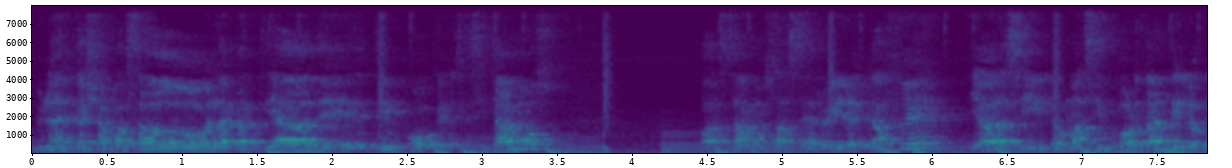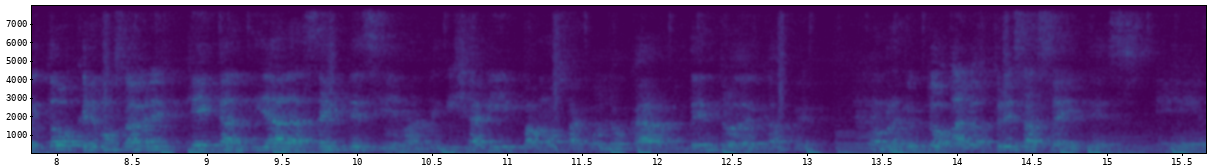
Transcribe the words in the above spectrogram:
Y una vez que haya pasado la cantidad de tiempo que necesitamos, pasamos a servir el café y ahora sí, lo más importante y lo que todos queremos saber es qué cantidad de aceites y de mantequilla ghee vamos a colocar dentro del café. Con respecto a los tres aceites, eh,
